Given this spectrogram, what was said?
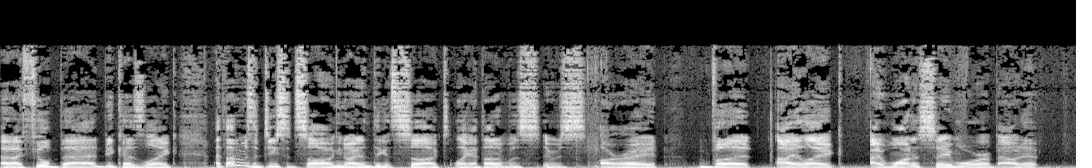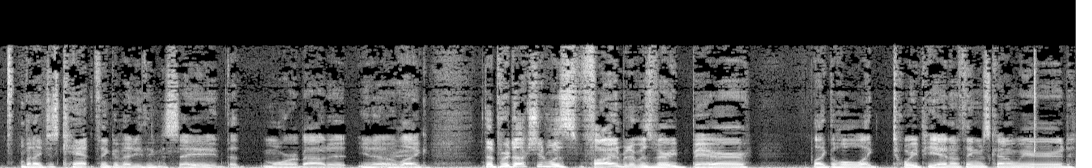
and I feel bad because like I thought it was a decent song. You know, I didn't think it sucked. Like I thought it was it was all right, but I like I want to say more about it, but I just can't think of anything to say that more about it. You know, Right. like the production was fine, but it was very bare. Like the whole like toy piano thing was kind of weird.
